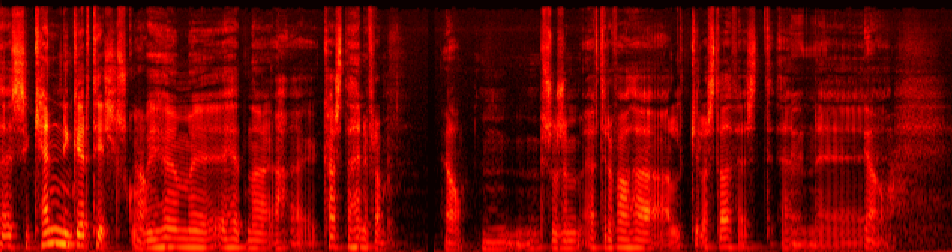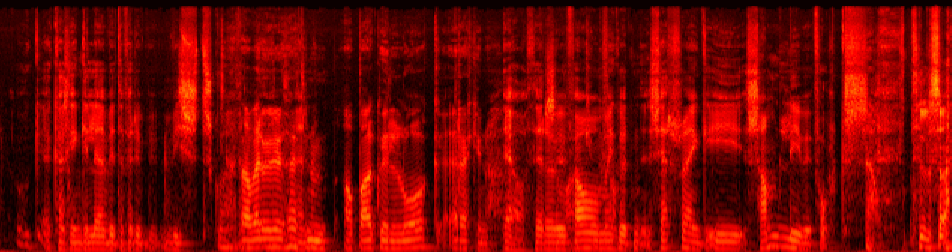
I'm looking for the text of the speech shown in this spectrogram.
þessi kenning er til sko, Já. við höfum eh, hérna, kasta henni fram. Já, mm, svo sem eftir að fá það algjörlega staðfest en eh, já, kannski engin leið að vita fyrir víst sko. það verður En- þættinum á bakvið lok rekkjuna Já, þegar við fáum einhvern sérfræðing í samlífi fólks Já. til þess að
